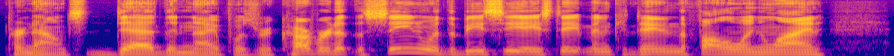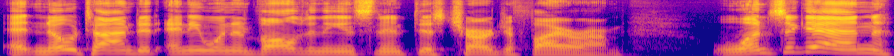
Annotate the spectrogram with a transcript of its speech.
pronounced dead. The knife was recovered at the scene with the BCA statement containing the following line At no time did anyone involved in the incident discharge a firearm. Once again,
